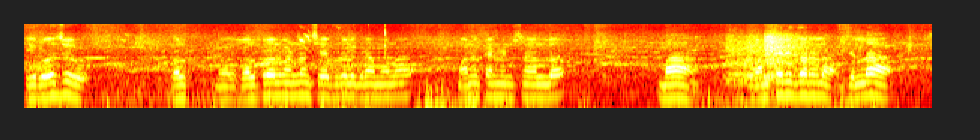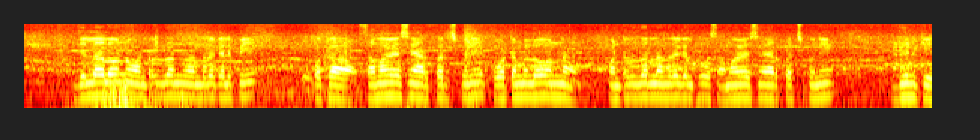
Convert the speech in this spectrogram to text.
ఈరోజు గొల్ గొల్పురాల మండలం చేపురోలు గ్రామంలో మను కన్వెన్షన్ హాల్లో మా ఒంటరి ధరల జిల్లా జిల్లాలో ఉన్న ఒంటరి ధరలందరూ అందరూ కలిపి ఒక సమావేశం ఏర్పరచుకుని కూటమిలో ఉన్న ఒంటరి ధరలందరూ కలిపి ఒక సమావేశం ఏర్పరచుకుని దీనికి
